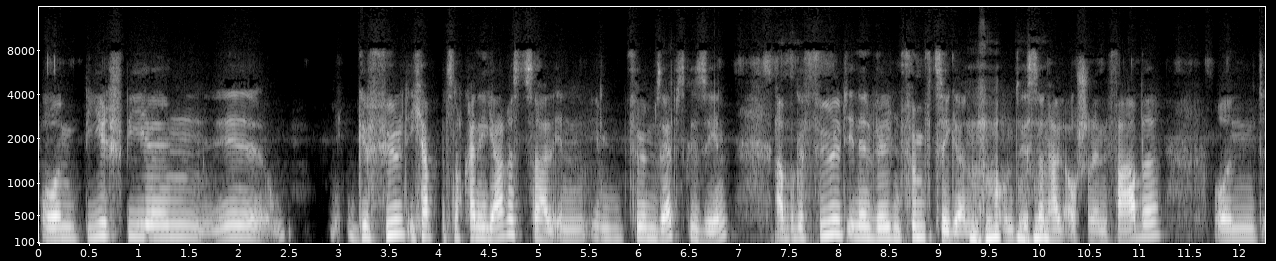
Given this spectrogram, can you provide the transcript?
Und die spielen äh, gefühlt, ich habe jetzt noch keine Jahreszahl in, im Film selbst gesehen, aber gefühlt in den wilden 50ern mhm, und ist dann mhm. halt auch schon in Farbe. Und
